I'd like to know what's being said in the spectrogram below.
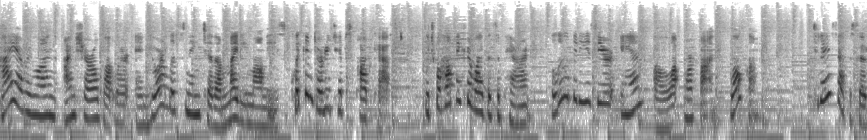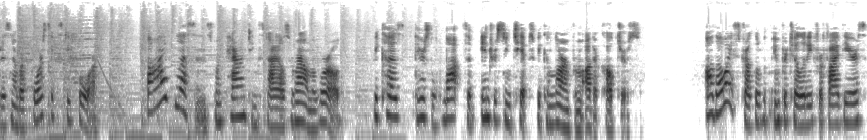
Hi everyone, I'm Cheryl Butler, and you're listening to the Mighty Mommies Quick and Dirty Tips podcast, which will help make your life as a parent a little bit easier and a lot more fun. Welcome. Today's episode is number 464 Five Lessons from Parenting Styles Around the World, because there's lots of interesting tips we can learn from other cultures. Although I struggled with infertility for five years,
